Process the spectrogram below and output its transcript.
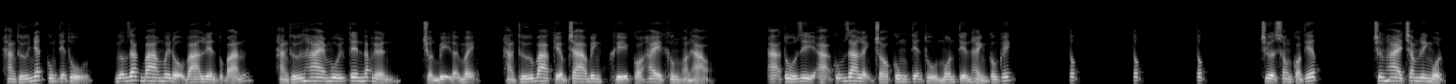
Hàng thứ nhất cung tiến thủ, ngưỡng giác ba mươi độ ba liên tục bắn, hàng thứ hai mũi tên đắp huyền, chuẩn bị lợi mệnh, hàng thứ ba kiểm tra binh khí có hay không hoàn hảo. Ạ tù gì ạ cũng ra lệnh cho cung tiến thủ môn tiến hành công kích. Tốc tốc tốc. Chưa xong còn tiếp. Chương hai trăm linh một,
